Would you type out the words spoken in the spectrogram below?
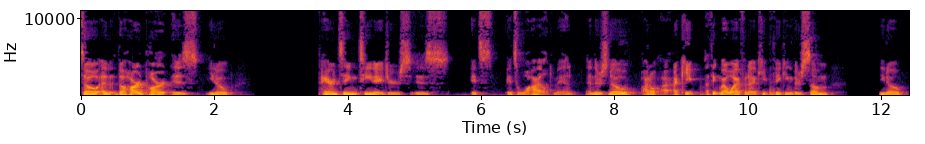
so uh, the hard part is, you know, parenting teenagers is it's it's wild, man. And there's no, I don't, I I keep, I think my wife and I keep thinking there's some you know,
